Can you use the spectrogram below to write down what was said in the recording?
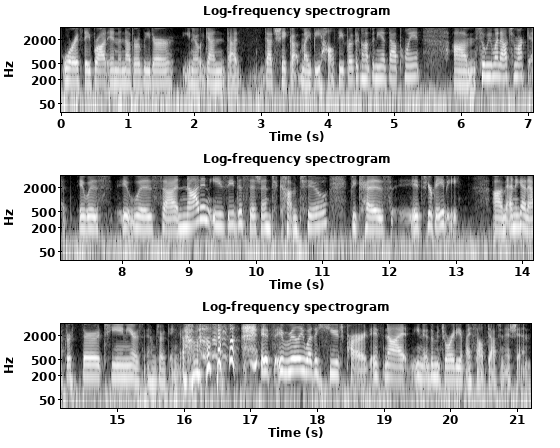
or if they brought in another leader, you know, again that that shakeup might be healthy for the company at that point. Um, so we went out to market. It was it was uh, not an easy decision to come to because it's your baby. Um, and again, after 13 years, I'm joking. it's it really was a huge part, if not you know the majority of my self definition.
